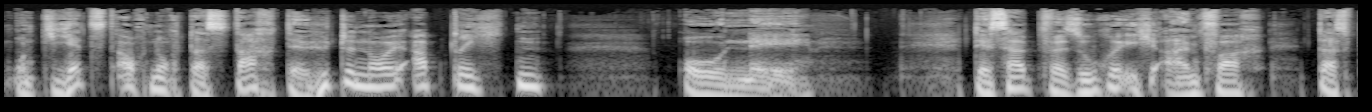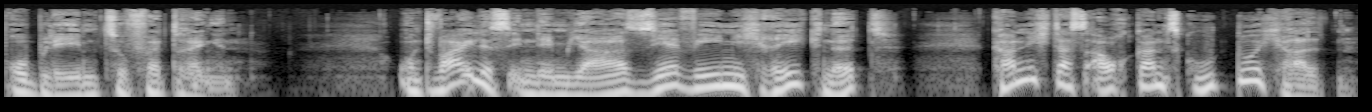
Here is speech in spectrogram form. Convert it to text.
Und jetzt auch noch das Dach der Hütte neu abdichten? Oh nee. Deshalb versuche ich einfach, das Problem zu verdrängen. Und weil es in dem Jahr sehr wenig regnet, kann ich das auch ganz gut durchhalten.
